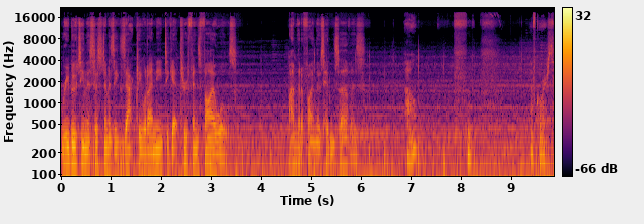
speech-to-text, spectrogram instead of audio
Rebooting the system is exactly what I need to get through Finn's firewalls. I'm gonna find those hidden servers. Oh? of course.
